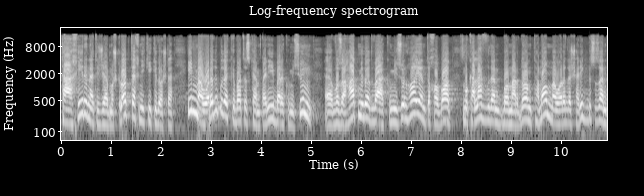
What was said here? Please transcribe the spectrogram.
تاخیر نتیجه مشکلات تکنیکی که داشته این موارد بوده که باید از کمپنی برای کمیسیون وضاحت میداد و کمیسیون های انتخابات مکلف بودند با مردم تمام موارد را شریک بسازند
